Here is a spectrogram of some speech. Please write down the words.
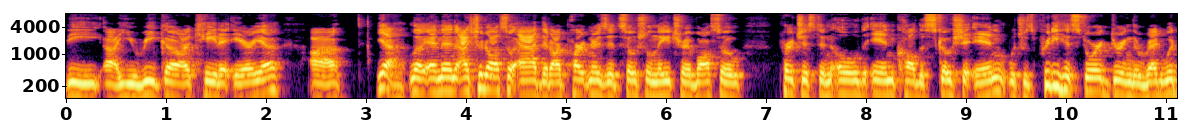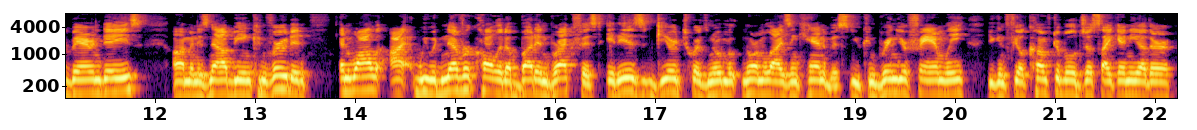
the uh, Eureka Arcata area. Uh, yeah, look, and then I should also add that our partners at Social Nature have also purchased an old inn called the Scotia Inn, which was pretty historic during the Redwood Baron days, um, and is now being converted. And while I, we would never call it a bud and breakfast, it is geared towards normal, normalizing cannabis. You can bring your family, you can feel comfortable just like any other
